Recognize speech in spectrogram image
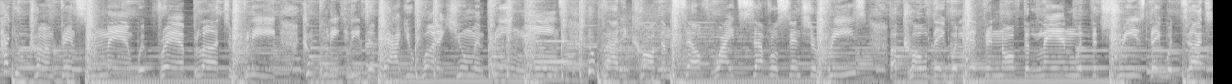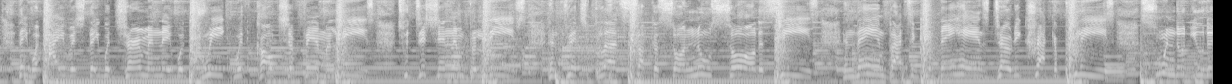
How you convince a man with rare blood to bleed? Completely devalue what a human being means. Nobody called themselves white several centuries ago. They were living off the land with the trees. They were Dutch, they were Irish, they were German, they were Greek with culture, families, tradition, and beliefs. And rich blood suckers saw new soil seize. And they ain't about to give their hands dirty, cracker, please. Swindled you to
